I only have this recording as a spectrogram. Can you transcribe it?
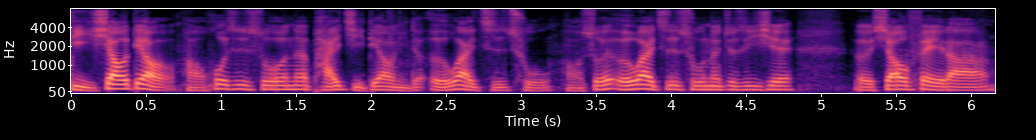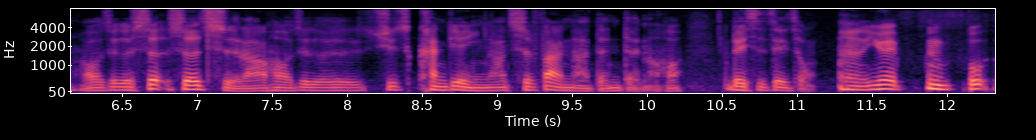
抵消掉，好，或者说呢排挤掉你的额外支出，好，所谓额外支出呢，就是一些呃消费啦，哦，这个奢奢侈啦，哈，这个去看电影啊、吃饭啊等等哈。类似这种，因为不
